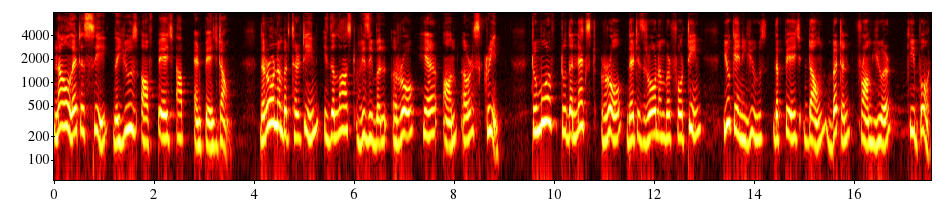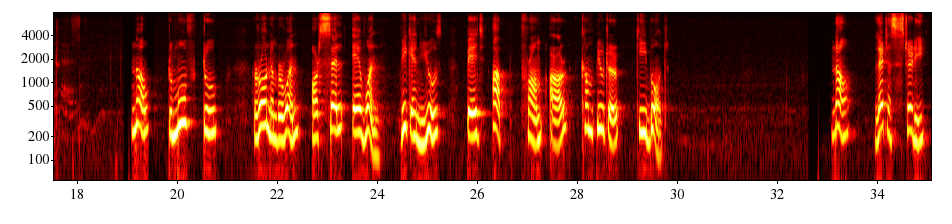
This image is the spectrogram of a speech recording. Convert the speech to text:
Now let us see the use of page up and page down. The row number 13 is the last visible row here on our screen. To move to the next row that is row number 14 you can use the page down button from your keyboard. Now to move to row number 1 or cell A1 we can use page up from our computer keyboard. Now let us study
